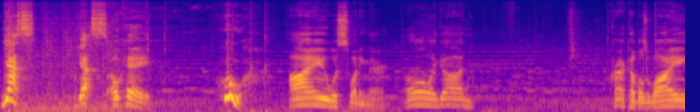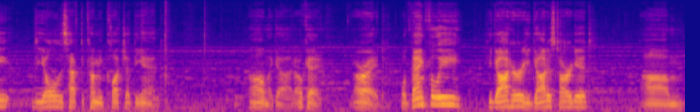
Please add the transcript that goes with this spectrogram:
Yes! Yes! Okay. Whew! I was sweating there. Oh my god. Crack Pebbles, why do you always have to come in clutch at the end? Oh my god. Okay. Alright. Well, thankfully, he got her. He got his target. Um,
